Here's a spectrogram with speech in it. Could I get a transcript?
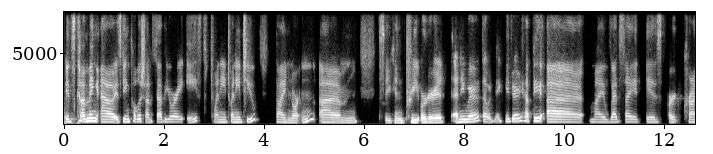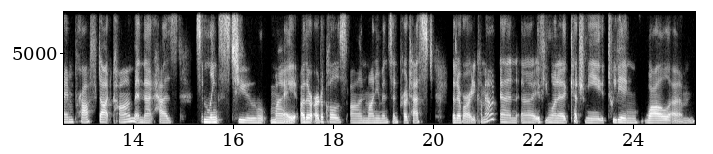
it's coming out, it's being published on February 8th, 2022 by Norton. Um, so you can pre order it anywhere. That would make me very happy. Uh, my website is artcrimeprof.com, and that has some links to my other articles on monuments and protest that have already come out. And uh, if you want to catch me tweeting while um,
